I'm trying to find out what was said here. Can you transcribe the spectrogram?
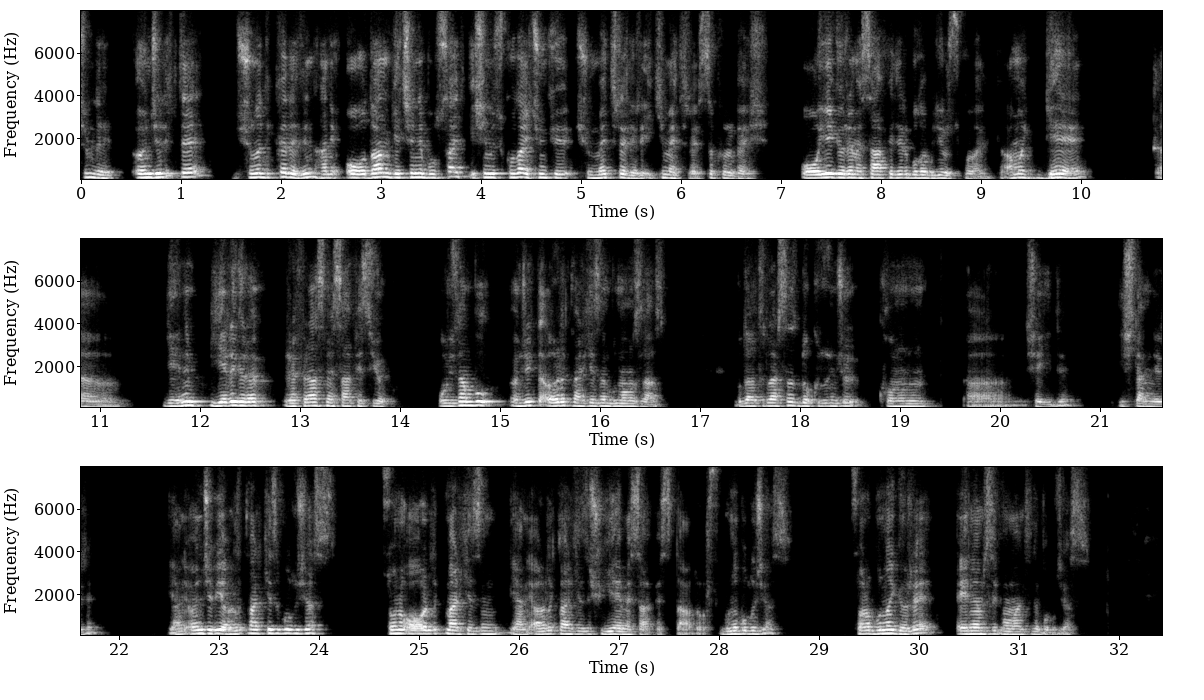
Şimdi öncelikle şuna dikkat edin. Hani O'dan geçeni bulsaydık işimiz kolay. Çünkü şu metreleri 2 metre 0,5 O'ya göre mesafeleri bulabiliyoruz kolaylıkla. Ama G e, G'nin bir yere göre referans mesafesi yok. O yüzden bu öncelikle ağırlık merkezini bulmamız lazım. Bu da hatırlarsanız 9. konunun e, şeyiydi, işlemleri. Yani önce bir ağırlık merkezi bulacağız. Sonra o ağırlık merkezin yani ağırlık merkezi şu Y mesafesi daha doğrusu. Bunu bulacağız. Sonra buna göre eylemsizlik momentini bulacağız.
